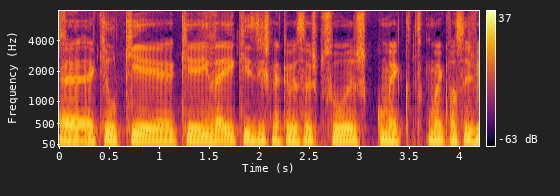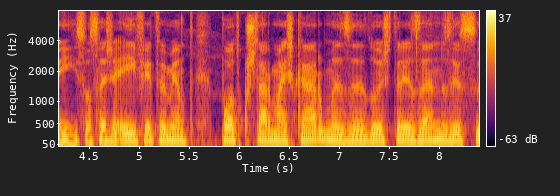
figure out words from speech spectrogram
eh, aquilo que é, que é a ideia que existe na cabeça das pessoas, como é, que, como é que vocês veem isso? Ou seja, é efetivamente pode custar mais caro, mas a dois, três anos esse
